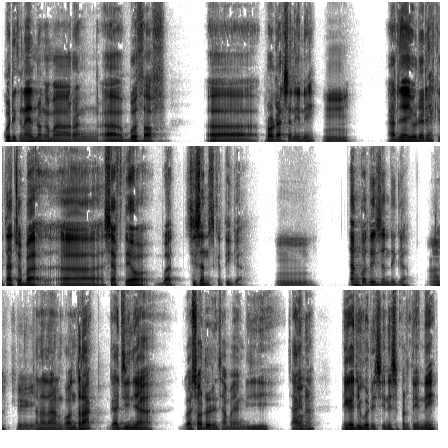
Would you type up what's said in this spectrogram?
Gue dikenalin dong sama orang eh, both of eh, production ini. Hmm. Akhirnya yaudah deh kita coba eh, Chef Theo buat season ketiga. Hmm. Nyangkut di season 3. Oke. Tanda tangan kontrak, gajinya gue sodorin sama yang di China. Ini gaji gue di sini seperti ini.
